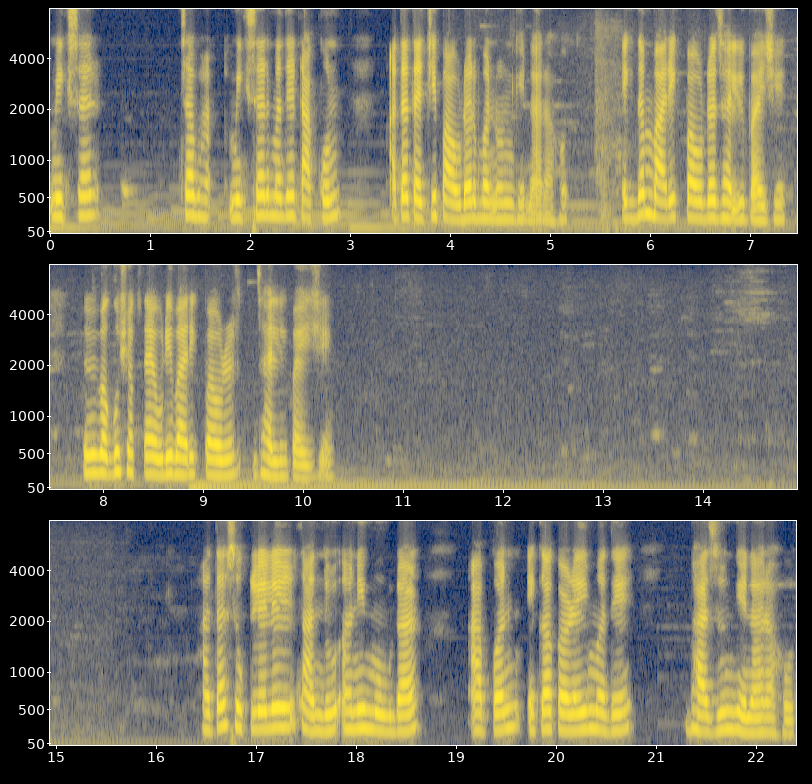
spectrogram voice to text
मिक्सरचा भा मिक्सरमध्ये टाकून आता त्याची पावडर बनवून घेणार आहोत. एकदम बारीक पावडर झाली पाहिजे. तुम्ही बघू शकता एवढी बारीक पावडर झाली पाहिजे. आता सुकलेले तांदूळ आणि मूग डाळ आपण एका कढईमध्ये भाजून घेणार आहोत.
